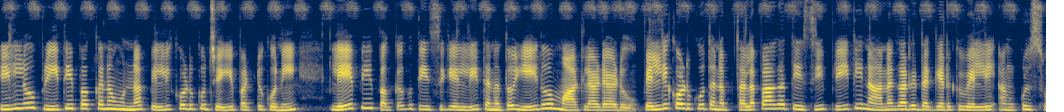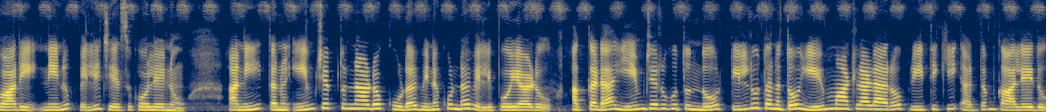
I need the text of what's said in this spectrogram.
టిల్లు ప్రీతి పక్కన ఉన్న పెళ్ళికొడుకు చెయ్యి పట్టుకుని లేపి పక్కకు తీసుకెళ్ళి తనతో ఏదో మాట్లాడాడు. పెళ్ళికొడుకు తన తలపాగా తీసి ప్రీతి నాన్నగారి దగ్గరకు వెళ్ళి అంకుల్ స్వారీ నేను పెళ్ళి చేసుకోలేను అని తను ఏం చెప్తున్నాడో కూడా వినకుండా వెళ్ళిపోయాడు. అక్కడ ఏం జరుగుతుందో టిల్లు తనతో ఏం మాట్లాడారో ప్రీతికి అర్థం కాలేదు.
